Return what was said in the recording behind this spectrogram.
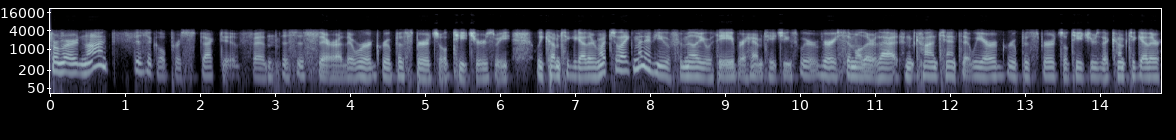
From a non physical perspective, and this is Sara, there were a group of spiritual teachers. We we come together, much like many of you are familiar with the Abraham teachings. We're very similar to that in content that we are a group of spiritual teachers that come together,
